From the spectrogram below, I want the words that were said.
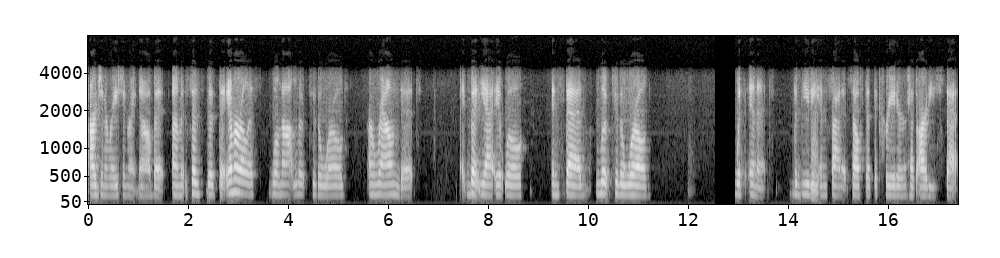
our generation right now, but um, it says that the amaryllis will not look to the world around it, but yet it will instead look to the world within it, the beauty Hmm. inside itself that the creator has already set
